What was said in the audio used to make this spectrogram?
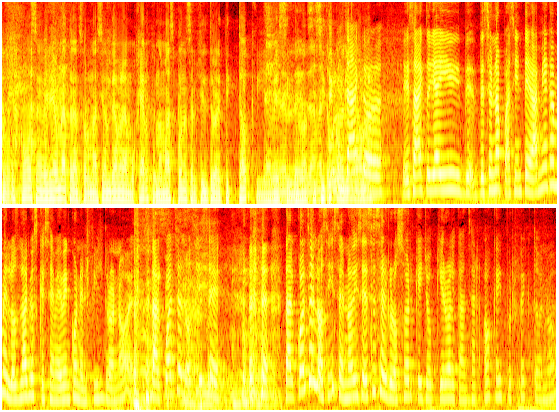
¿cómo- ¿Cómo se me vería una transformación de hombre a mujer? Pues nomás pones el filtro de TikTok y ya ves si, no, si sí te Exacto, exacto. Y ahí de- decía una paciente, a mí hágame los labios que se me ven con el filtro, ¿no? Tal cual se los hice. Tal cual se los hice, ¿no? Dice, ese es el grosor que yo quiero alcanzar. Ok, perfecto, ¿no?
